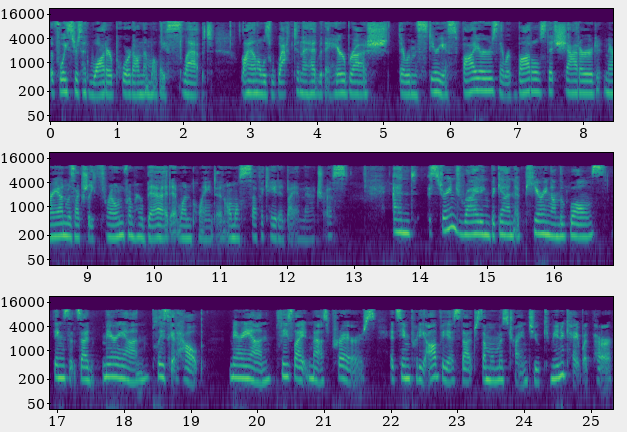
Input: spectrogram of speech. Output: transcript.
The Foysters had water poured on them while they slept. Lionel was whacked in the head with a hairbrush. There were mysterious fires. There were bottles that shattered. Marianne was actually thrown from her bed at one point and almost suffocated by a mattress. And strange writing began appearing on the walls. Things that said, Marianne, please get help. Marianne, please light mass prayers. It seemed pretty obvious that someone was trying to communicate with her,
